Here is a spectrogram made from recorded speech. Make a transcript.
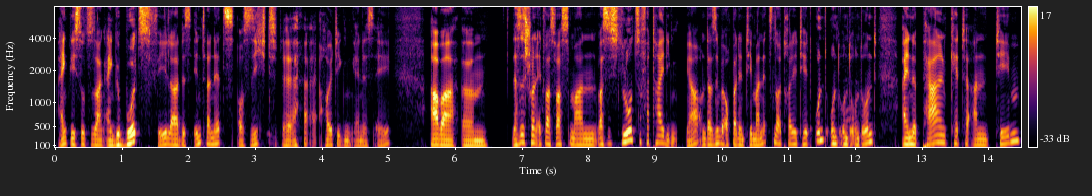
eigentlich sozusagen ein Geburtsfehler des Internets aus Sicht der heutigen NSA. Aber ähm, das ist schon etwas, was man, was es lohnt zu verteidigen. Ja, und da sind wir auch bei dem Thema Netzneutralität und, und, und, und, und. Eine Perlenkette an Themen,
